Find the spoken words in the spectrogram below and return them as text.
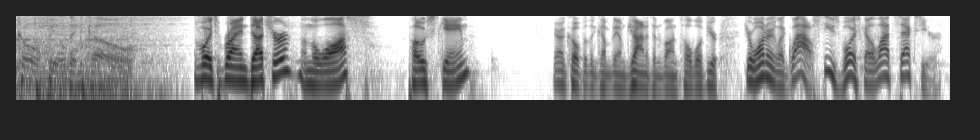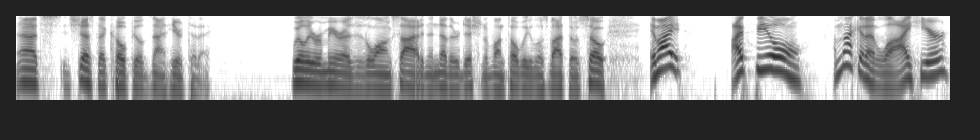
Cofield and Co. voice of Brian Dutcher on the loss post game. Here on Cofield and Company, I'm Jonathan Von Tobel. If you're if you're wondering, like, wow, Steve's voice got a lot sexier. No, it's it's just that Cofield's not here today. Willie Ramirez is alongside in another edition of Von Tobel y Los Vatos. So, am I? I feel I'm not to lie here.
